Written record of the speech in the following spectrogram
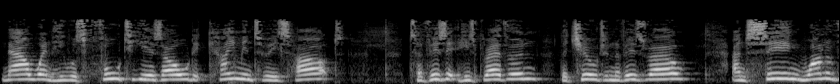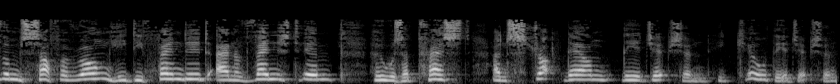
now when he was 40 years old, it came into his heart to visit his brethren, the children of Israel, and seeing one of them suffer wrong, he defended and avenged him who was oppressed and struck down the Egyptian. He killed the Egyptian.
